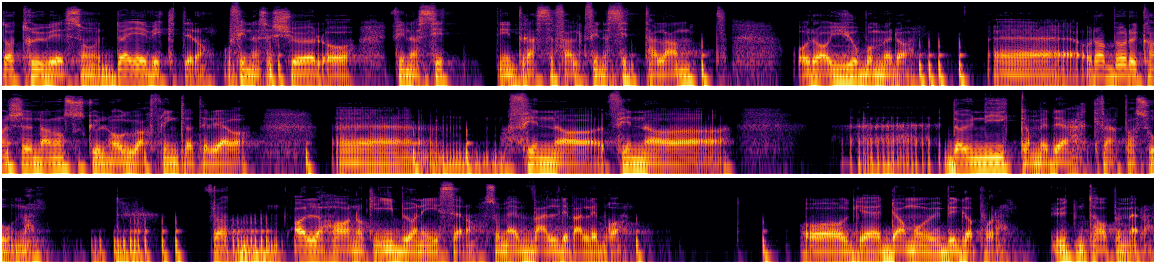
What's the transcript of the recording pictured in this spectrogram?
da tror vi som, det er viktig, da, å finne seg sjøl og finne sitt interessefelt, finne sitt talent, og da jobbe med det. Eh, og da burde kanskje skolen òg vært flinkere til å gjøre. Eh, finne finne eh, det unike med det hver person. Da. For at alle har noe iboende i seg da, som er veldig, veldig bra. Og da må vi bygge på, da. Uten tape med det.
